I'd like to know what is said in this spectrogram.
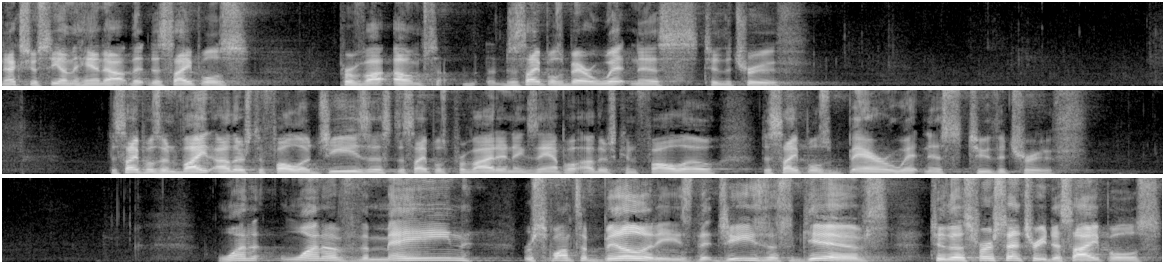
Next, you'll see on the handout that disciples, provide, um, disciples bear witness to the truth. Disciples invite others to follow Jesus. Disciples provide an example others can follow. Disciples bear witness to the truth. One, one of the main responsibilities that Jesus gives to those first century disciples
